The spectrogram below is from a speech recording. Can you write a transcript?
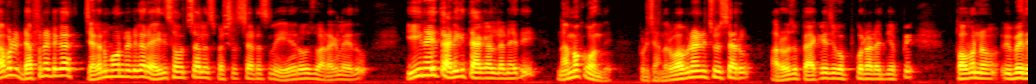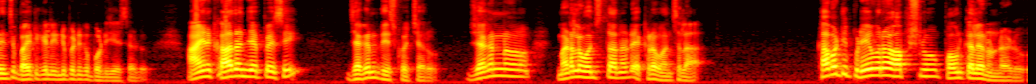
కాబట్టి డెఫినెట్గా జగన్మోహన్ రెడ్డి గారు ఐదు సంవత్సరాలు స్పెషల్ స్టేటస్లో ఏ రోజు అడగలేదు. ఈయనైతే అడిగి తేగలడు అనేది నమ్మకం ఉంది. ఇప్పుడు చంద్రబాబు నాయుడు చూశారు. ఆ రోజు ప్యాకేజీ ఒప్పుకున్నాడని చెప్పి పవన్ విభేదించి బయటికి వెళ్ళి ఇండిపెండెంట్గా పోటీ చేశాడు. ఆయన కాదని చెప్పేసి జగన్ తీసుకొచ్చారు. జగన్ మెడలు వంచుతాన్నాడు ఎక్కడ వంచలా. కాబట్టి ఇప్పుడు ఎవరో ఆప్షను? పవన్ కళ్యాణ్ ఉన్నాడు.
